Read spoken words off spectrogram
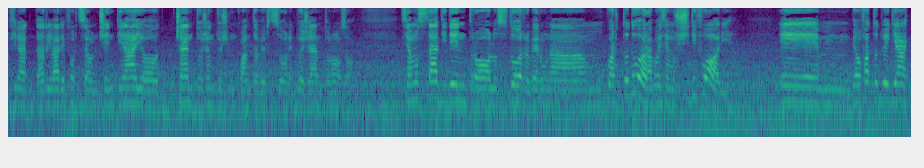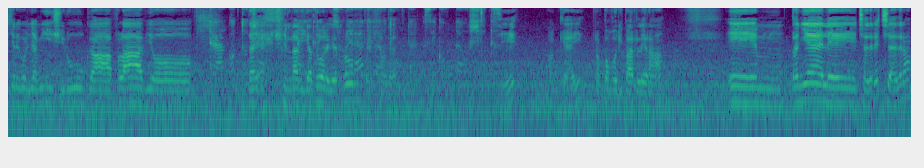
fino ad arrivare forse a un centinaio, 100-150 persone, 200, non lo so. Siamo stati dentro lo store per una, un quarto d'ora, poi siamo usciti fuori e um, abbiamo fatto due chiacchiere con gli amici, Luca, Flavio, dai, il navigatore che rompe. Sì, ok, tra poco riparlerà e um, Daniele, eccetera, eccetera.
